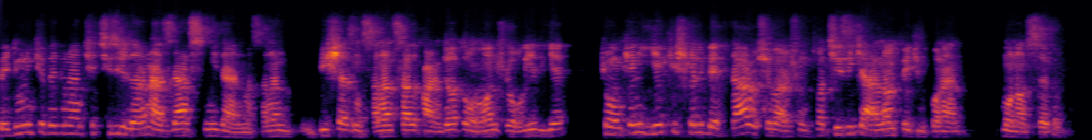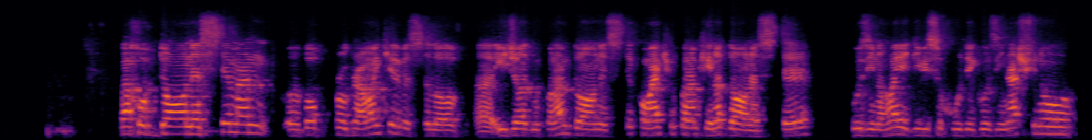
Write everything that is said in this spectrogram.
بدونی که بدونن چه چیزی رو دارن از دست میدن. مثلا بیش از مثلا 150 تا عنوان شغلی دیگه که ممکنه یکیش خیلی بهتر باشه براشون تا چیزی که الان فکر می‌کنن مناسبه. و خب دانسته من با پروگرامایی که به اصطلاح ایجاد می‌کنم دانسته کمک می‌کنم که اینا دانسته گزینه های 200 خورده گزینهشون رو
